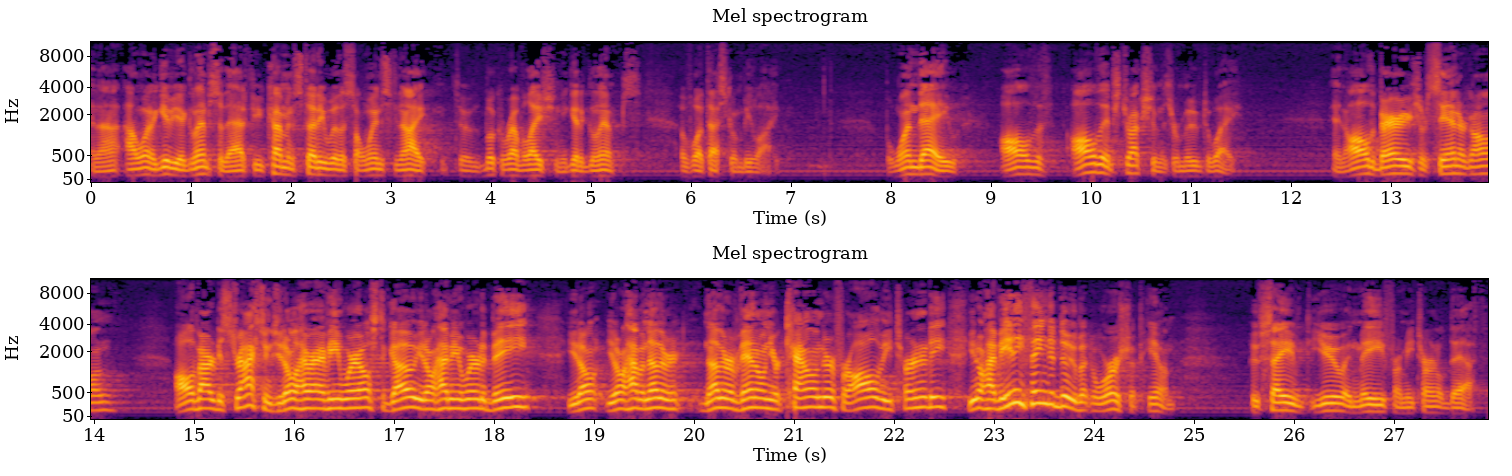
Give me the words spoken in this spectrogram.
And I, I, want to give you a glimpse of that. If you come and study with us on Wednesday night to the book of Revelation, you get a glimpse of what that's going to be like. But one day, all the, all the obstructions are moved away. And all the barriers of sin are gone. All of our distractions, you don't have anywhere else to go. You don't have anywhere to be. You don't, you don't have another, another event on your calendar for all of eternity. You don't have anything to do but to worship Him who saved you and me from eternal death.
